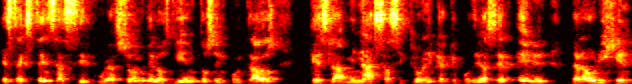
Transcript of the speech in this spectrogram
esta extensa circulación de los vientos encontrados que es la amenaza ciclónica que podría ser Ellen, dará origen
